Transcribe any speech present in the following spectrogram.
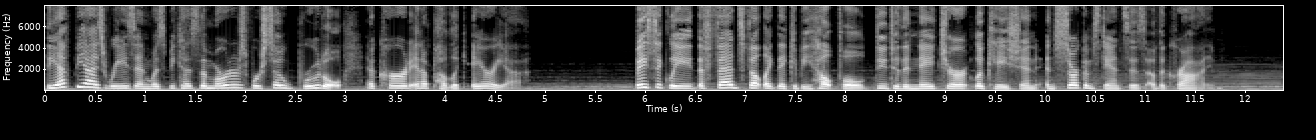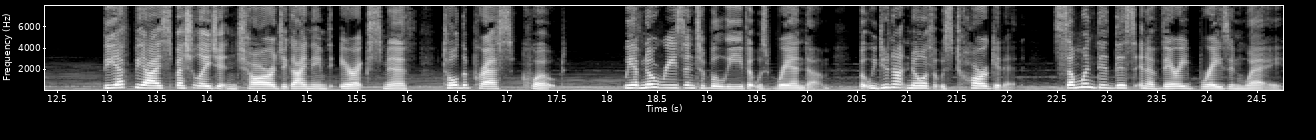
the FBI's reason was because the murders were so brutal and occurred in a public area. Basically, the feds felt like they could be helpful due to the nature, location, and circumstances of the crime. The FBI special agent in charge, a guy named Eric Smith, told the press, quote, "We have no reason to believe it was random, but we do not know if it was targeted. Someone did this in a very brazen way,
